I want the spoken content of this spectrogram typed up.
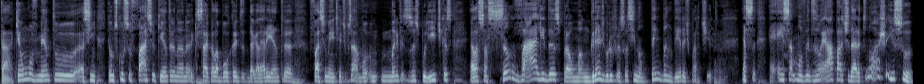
Tá, que é um movimento, assim, que é um discurso fácil que entra na, na- que sai pela boca de- da galera e entra facilmente, que é tipo, ah, mo- manifestações políticas, elas só são válidas para um grande grupo de pessoas se não tem bandeira de partido. Essa, é- essa movimentação é apartidária. Tu não acha isso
